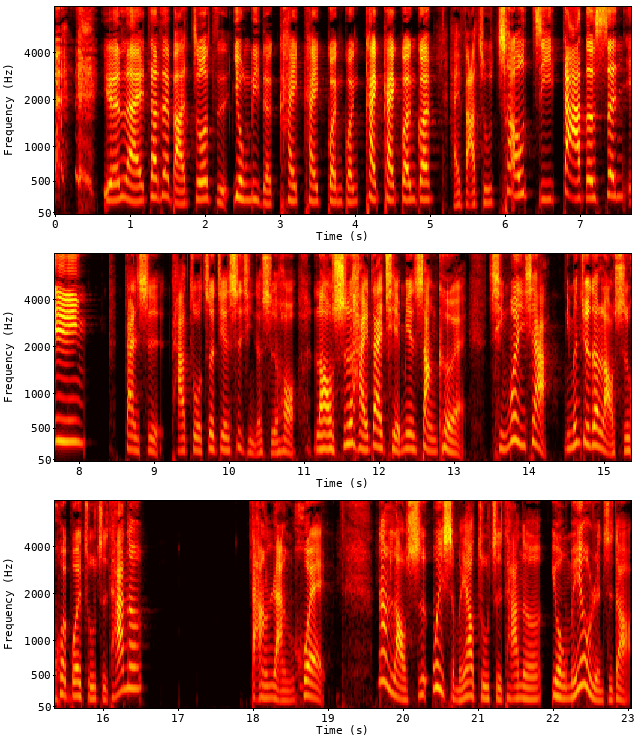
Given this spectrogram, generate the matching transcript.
原来他在把桌子用力的开开关关，开开关关，还发出超级大的声音。但是他做这件事情的时候，老师还在前面上课。哎，请问一下，你们觉得老师会不会阻止他呢？当然会。那老师为什么要阻止他呢？有没有人知道？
